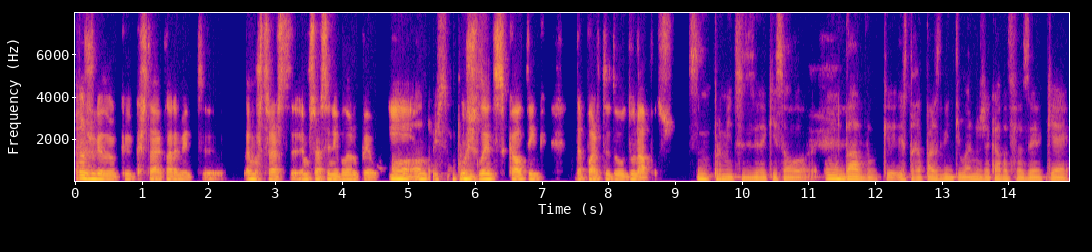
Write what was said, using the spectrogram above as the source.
é um jogador que, que está claramente eh, a mostrar-se a mostrar-se a nível europeu Oh, e oh, um, me um permites, excelente scouting da parte do, do Nápoles. se me permites dizer aqui só um dado que este rapaz de 21 anos acaba de fazer, que é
